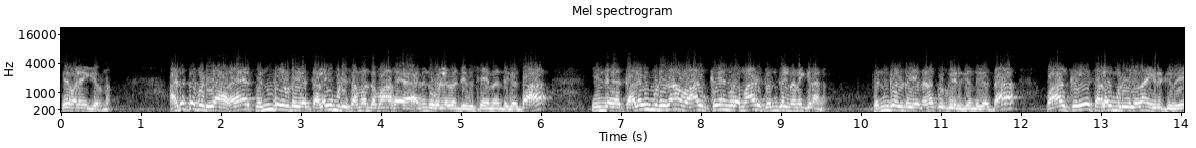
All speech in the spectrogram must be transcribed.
இதை வழங்கிக்கிறணும் அடுத்தபடியாக பெண்களுடைய தலைமுடி சம்பந்தமாக அறிந்து கொள்ள வேண்டிய விஷயம் என்று கேட்டால் இந்த தலைமுடி தான் வாழ்க்கைங்கிற மாதிரி பெண்கள் நினைக்கிறாங்க. பெண்களுடைய நினைப்பு எப்படி இருக்குன்னு கேட்டால் வாழ்க்கையே தலைமுடியில தான் இருக்குது.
